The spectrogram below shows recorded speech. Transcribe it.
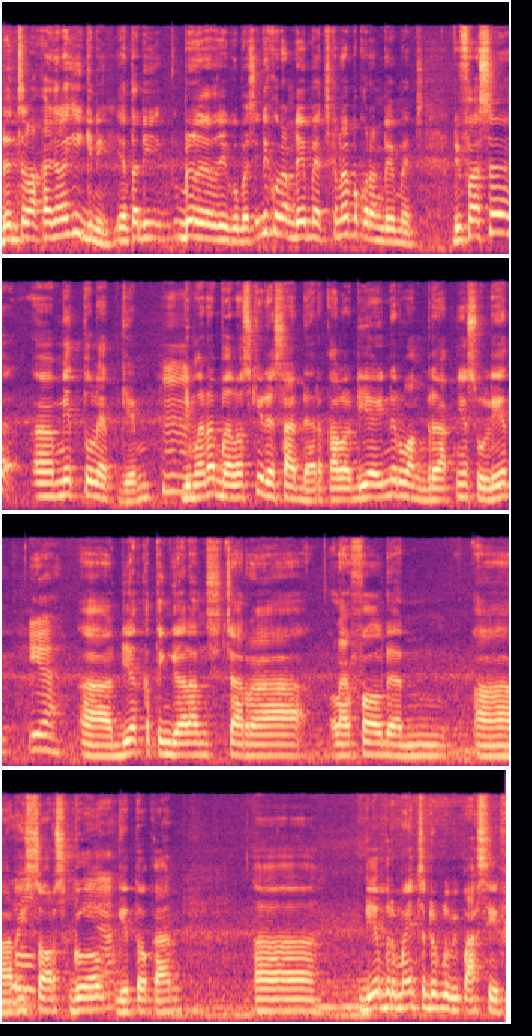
dan celakanya lagi gini yang tadi benar yang tadi gue bahas ini kurang damage. Kenapa kurang damage? Di fase uh, mid to late game di mana Baloski udah sadar kalau dia ini ruang geraknya sulit Iya. Uh, dia ketinggalan secara level dan uh, Gold, resource gold iya. gitu kan. Uh, dia bermain cenderung lebih pasif.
